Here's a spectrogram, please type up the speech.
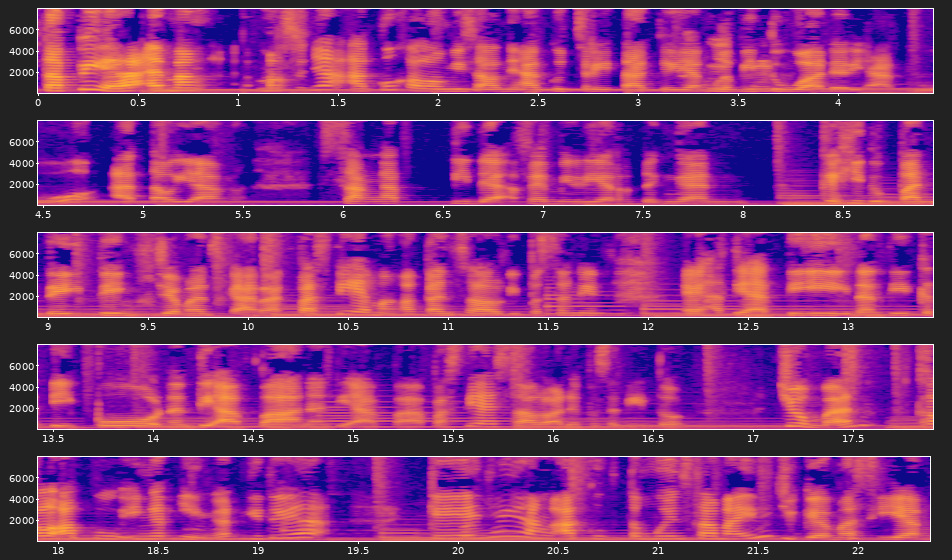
tapi ya emang maksudnya aku kalau misalnya aku cerita ke yang lebih tua dari aku atau yang sangat tidak familiar dengan kehidupan dating zaman sekarang pasti emang akan selalu dipesenin eh hati-hati nanti ketipu nanti apa nanti apa pasti ya selalu ada pesan itu cuman kalau aku inget-inget gitu ya kayaknya yang aku temuin selama ini juga masih yang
